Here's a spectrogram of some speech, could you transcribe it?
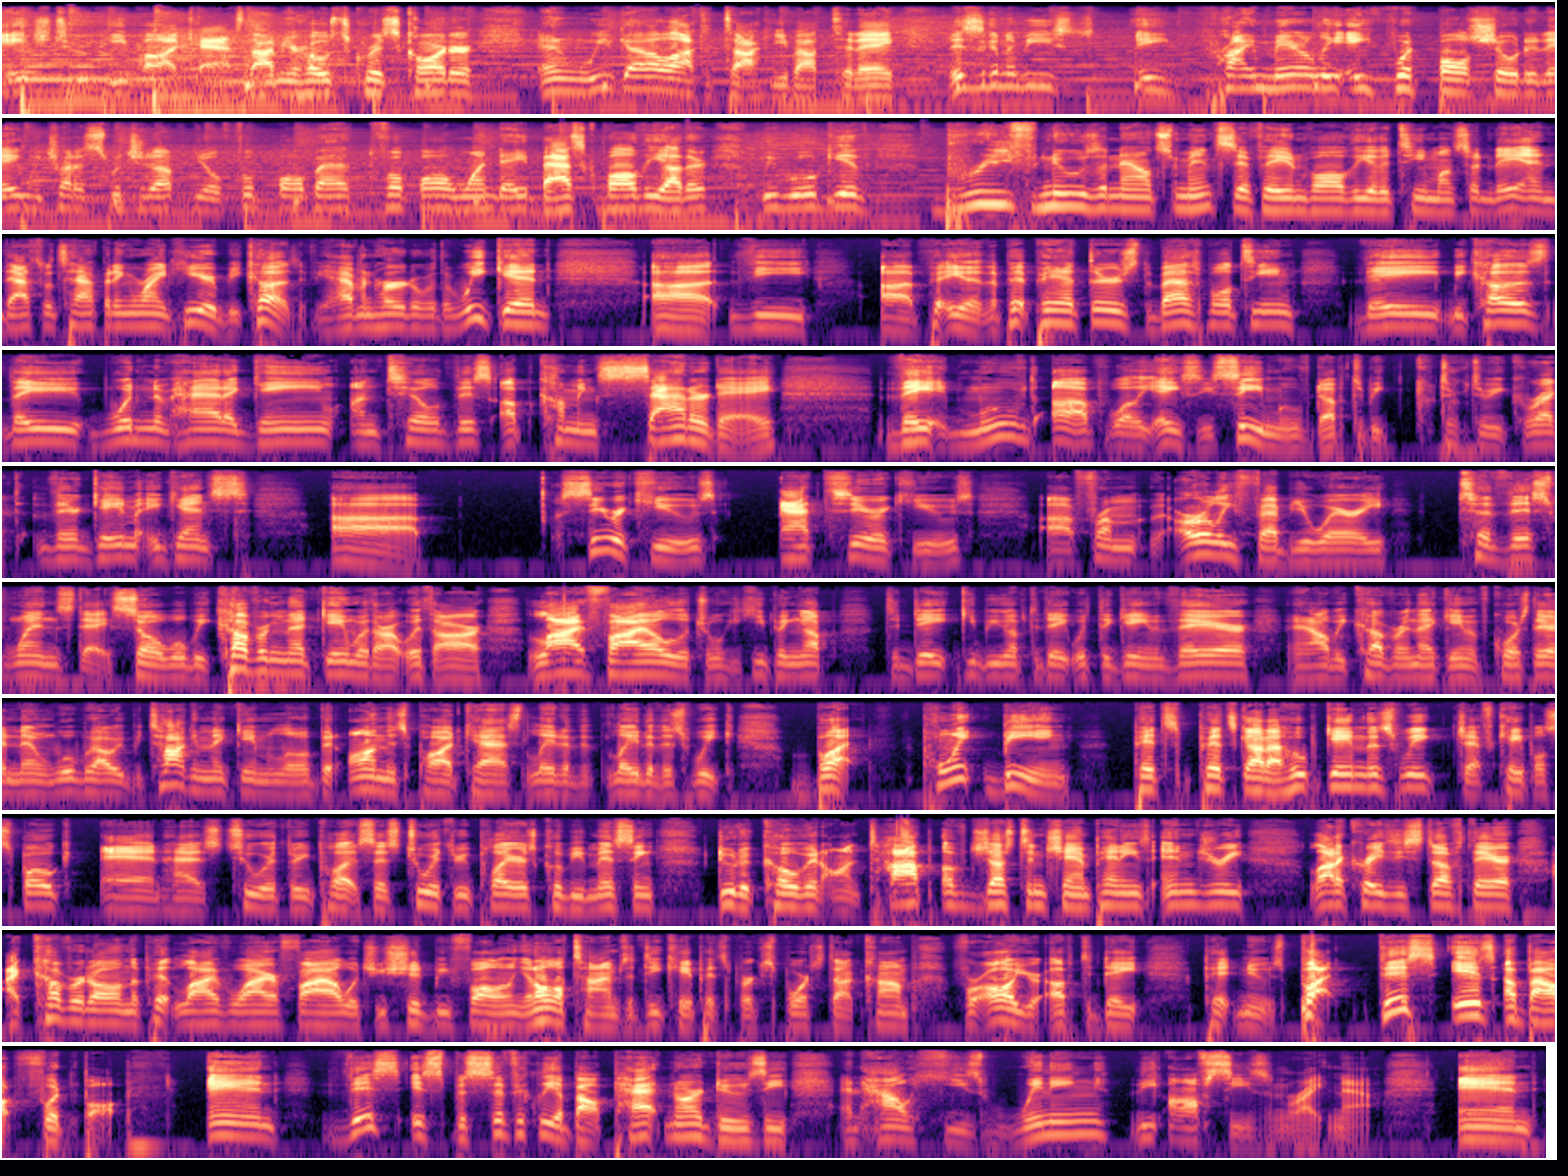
H2P podcast. I'm your host, Chris Carter, and we've got a lot to talk about today. This is going to be a primarily a football show today. We try to switch it up, you know, football, ba- football one day, basketball the other. We will give brief news announcements if they involve the other team on Sunday, and that's what's happening right here. Because if you haven't heard over the weekend, uh, the uh, the Pitt Panthers, the basketball team, they because they wouldn't have had a game until this upcoming Saturday they moved up. Well, the ACC moved up to be to, to be correct. Their game against uh, Syracuse at Syracuse uh, from early February to this Wednesday. So we'll be covering that game with our with our live file, which we'll be keeping up to date, keeping up to date with the game there, and I'll be covering that game, of course, there, and then we'll probably be talking that game a little bit on this podcast later later this week. But point being. Pitt's, Pitt's got a hoop game this week. Jeff Capel spoke and has two or three play, says two or three players could be missing due to COVID on top of Justin Champagnie's injury. A lot of crazy stuff there. I covered all in the Pitt Live Wire file, which you should be following at all times at dkpittsburghsports.com for all your up to date Pitt news. But this is about football. And this is specifically about Pat Narduzzi and how he's winning the offseason right now. And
